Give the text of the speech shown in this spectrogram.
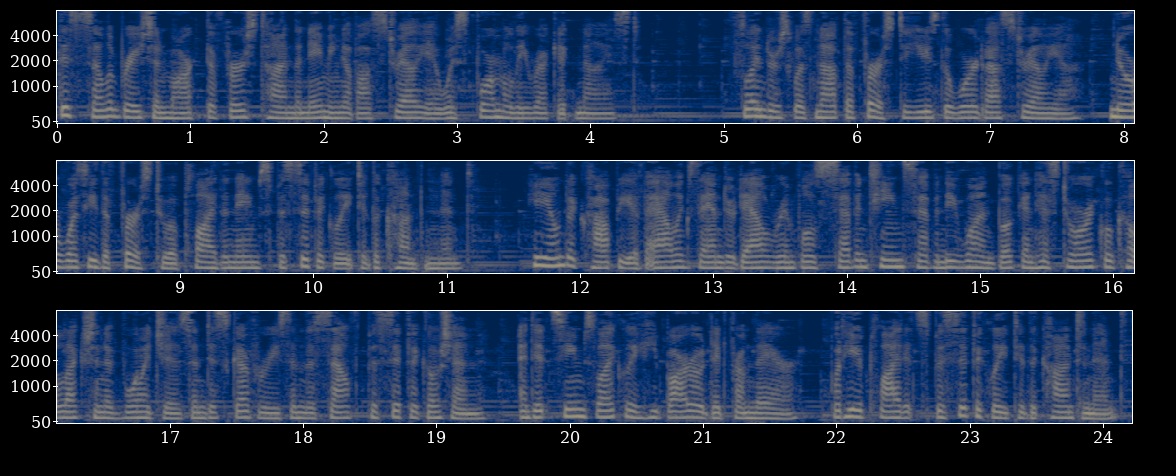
This celebration marked the first time the naming of Australia was formally recognised. Flinders was not the first to use the word Australia, nor was he the first to apply the name specifically to the continent. He owned a copy of Alexander Dalrymple's 1771 book and historical collection of voyages and discoveries in the South Pacific Ocean, and it seems likely he borrowed it from there, but he applied it specifically to the continent,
